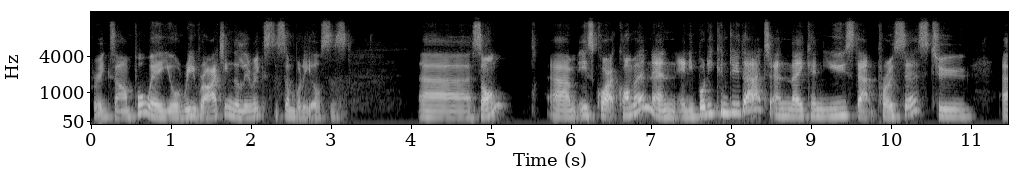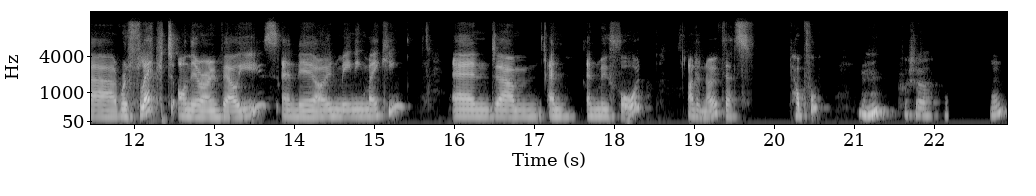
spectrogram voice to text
for example, where you're rewriting the lyrics to somebody else's uh, song um, is quite common, and anybody can do that, and they can use that process to uh, reflect on their own values and their own meaning making, and um, and and move forward. I don't know if that's helpful. Mm-hmm, for sure. Mm-hmm.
